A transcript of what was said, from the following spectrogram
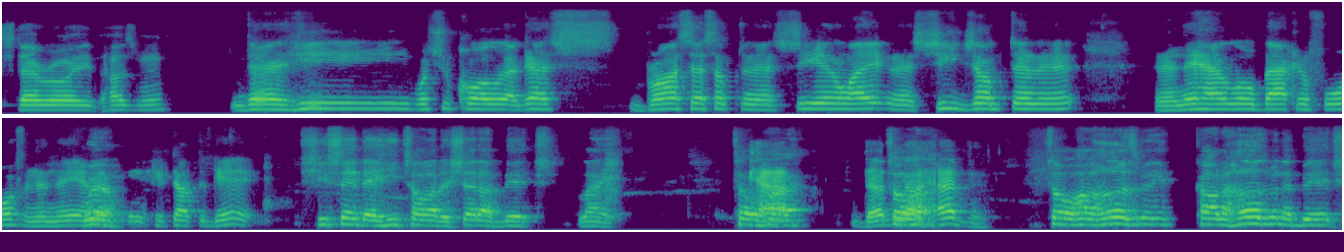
steroid husband. then he what you call it, I guess Bron said something that she didn't like, and then she jumped in it, and then they had a little back and forth, and then they ended Well- up getting kicked out the game. she said that he told her to shut up, bitch. Like, told her, That did So- not happen. told her husband, called her husband a bitch,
